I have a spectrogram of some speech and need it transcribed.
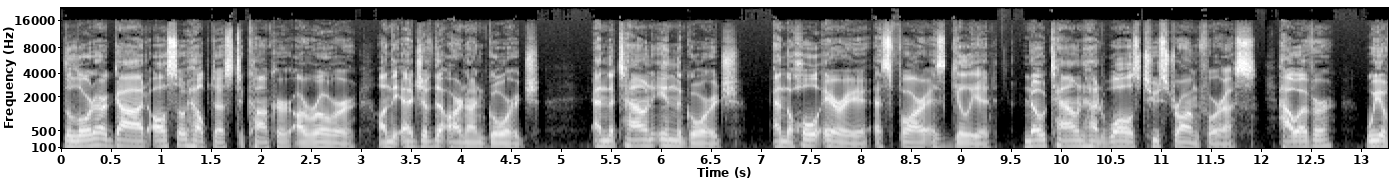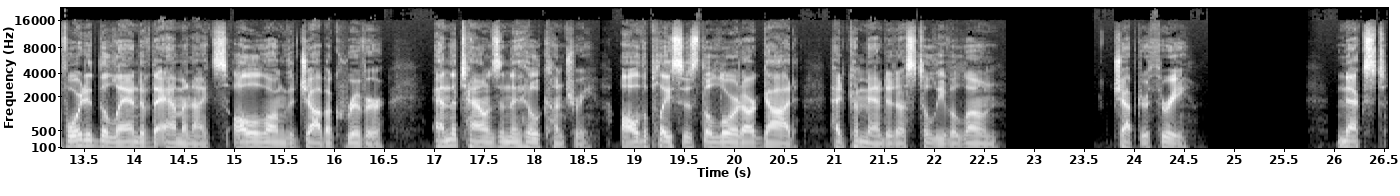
The Lord our God also helped us to conquer Aroer on the edge of the Arnon Gorge, and the town in the gorge, and the whole area as far as Gilead. No town had walls too strong for us. However, we avoided the land of the Ammonites all along the Jabbok River and the towns in the hill country, all the places the Lord our God had commanded us to leave alone. Chapter 3 Next,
